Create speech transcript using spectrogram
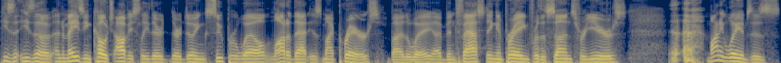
He's, a, he's a, an amazing coach. Obviously, they're, they're doing super well. A lot of that is my prayers, by the way. I've been fasting and praying for the Suns for years. Monty Williams is,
